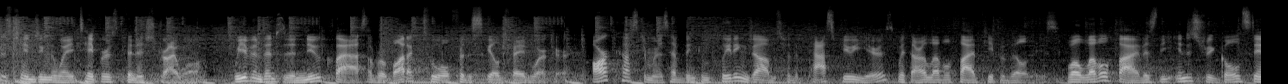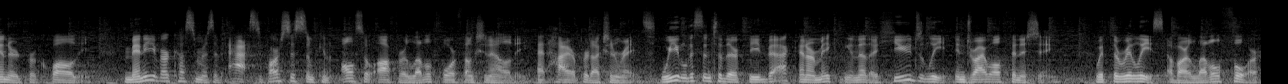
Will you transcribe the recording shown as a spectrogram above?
is changing the way tapers finish drywall. We have invented a new class of robotic tool for the skilled trade worker. Our customers have been completing jobs for the past few years with our Level 5 capabilities. While Level 5 is the industry gold standard for quality, many of our customers have asked if our system can also offer Level 4 functionality at higher production rates. We listened to their feedback and are making another huge leap in drywall finishing with the release of our Level 4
